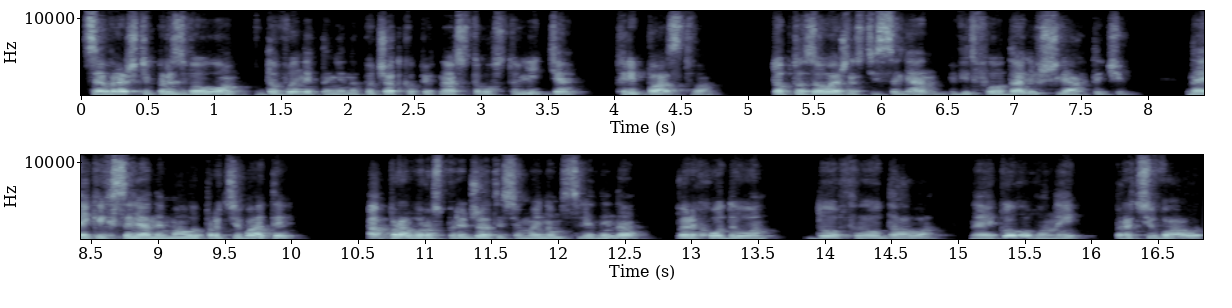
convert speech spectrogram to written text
Це врешті призвело до виникнення на початку 15 століття кріпацтва, тобто залежності селян від феодалів шляхтичів, на яких селяни мали працювати, а право розпоряджатися майном селянина переходило до феодала, на якого вони працювали.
